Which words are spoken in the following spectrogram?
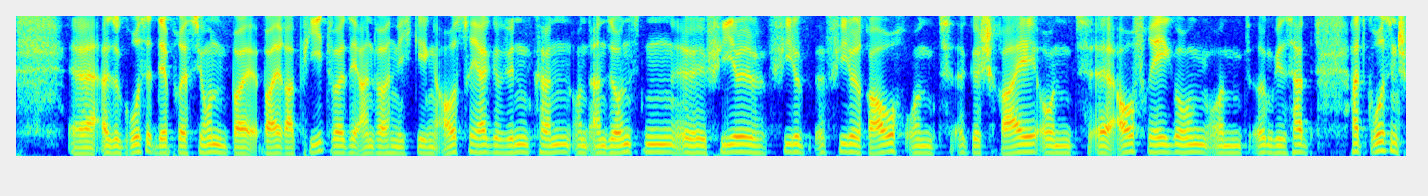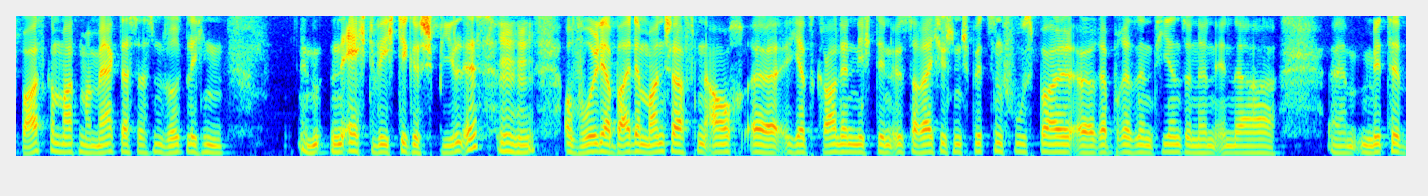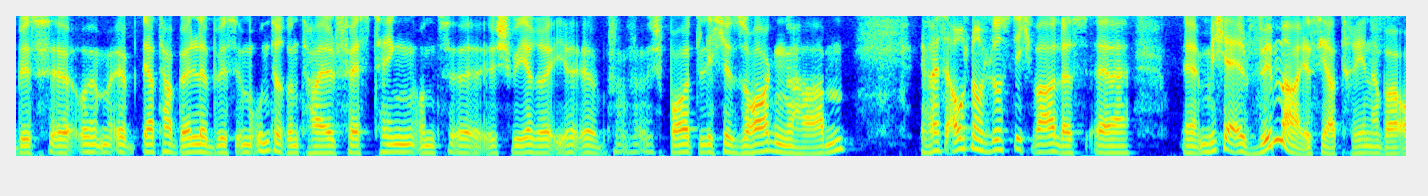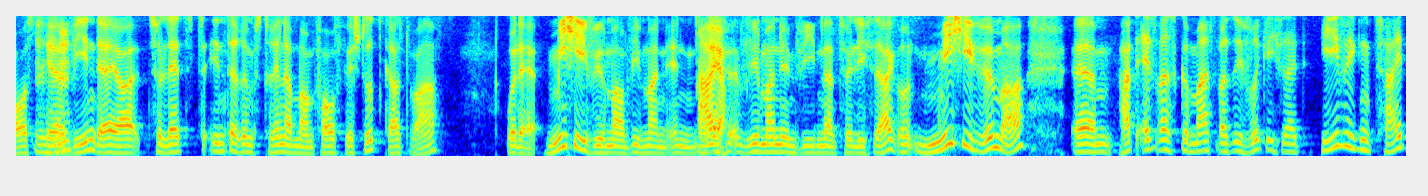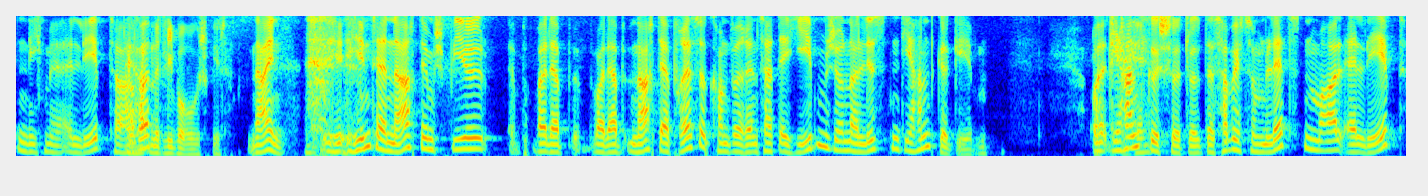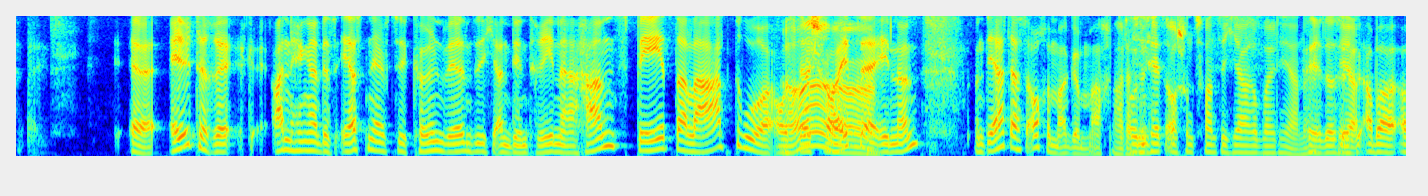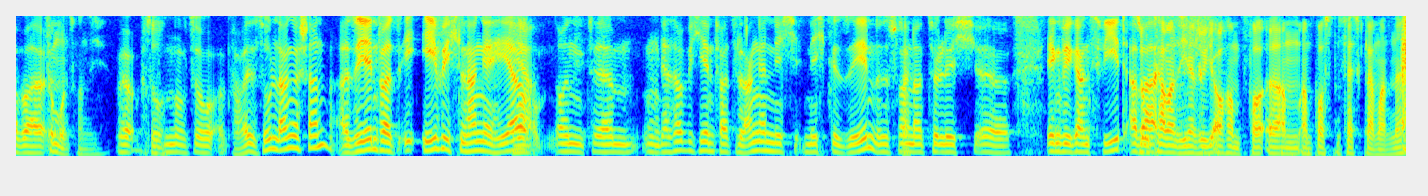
Äh, also große Depression bei, bei Rapid, weil sie einfach nicht gegen Austria gewinnen können und ansonsten äh, viel, viel, viel Rauch und äh, Geschrei und Aufregung und irgendwie es hat, hat großen Spaß gemacht. Man merkt, dass das ein wirklich ein echt wichtiges Spiel ist, mhm. obwohl ja beide Mannschaften auch äh, jetzt gerade nicht den österreichischen Spitzenfußball äh, repräsentieren, sondern in der Mitte bis äh, ähm, äh, der Tabelle bis im unteren Teil festhängen und äh, schwere sportliche Sorgen haben. Was auch noch lustig war, dass Michael Wimmer ist ja Trainer bei Austria mhm. Wien, der ja zuletzt Interimstrainer beim VfB Stuttgart war oder Michi Wimmer, wie man in, ah, ja. wie man in Wien natürlich sagt. Und Michi Wimmer ähm, hat etwas gemacht, was ich wirklich seit ewigen Zeiten nicht mehr erlebt habe. Er hat mit Libero gespielt. Nein, hinter nach dem Spiel, bei der, bei der, nach der Pressekonferenz hat er jedem Journalisten die Hand gegeben. Okay. Die Hand geschüttelt. Das habe ich zum letzten Mal erlebt äh, ältere Anhänger des ersten FC Köln werden sich an den Trainer Hans-Peter Latour aus ah. der Schweiz erinnern. Und der hat das auch immer gemacht. Ah, das und, ist jetzt auch schon 20 Jahre bald her, ne? Das ja. aber, aber 25. Ja, so. So, so lange schon? Also jedenfalls e ewig lange her. Ja. Und ähm, das habe ich jedenfalls lange nicht, nicht gesehen. Das war ja. natürlich äh, irgendwie ganz. Aber so kann man sich natürlich auch am, äh, am, am Posten festklammern, ne?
